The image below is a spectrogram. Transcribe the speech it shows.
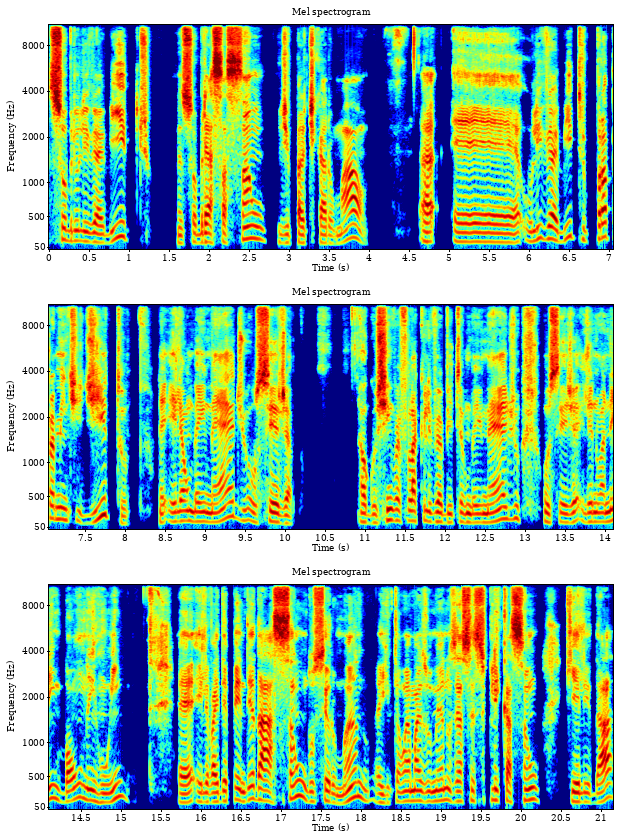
sobre o livre-arbítrio, né, sobre essa ação de praticar o mal, é, o livre-arbítrio propriamente dito, né, ele é um bem médio, ou seja, Agostinho vai falar que o livre-arbítrio é um bem médio, ou seja, ele não é nem bom nem ruim, é, ele vai depender da ação do ser humano, então é mais ou menos essa explicação que ele dá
